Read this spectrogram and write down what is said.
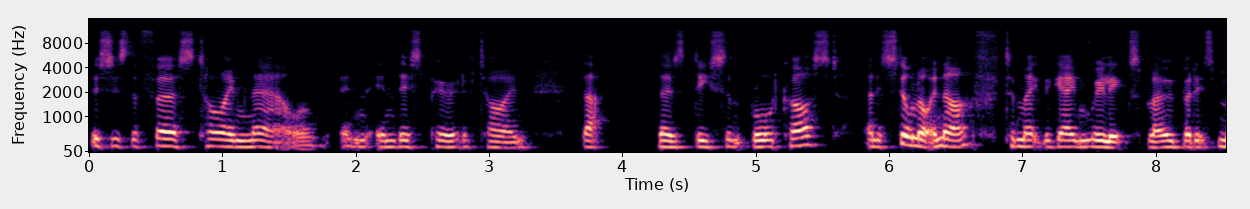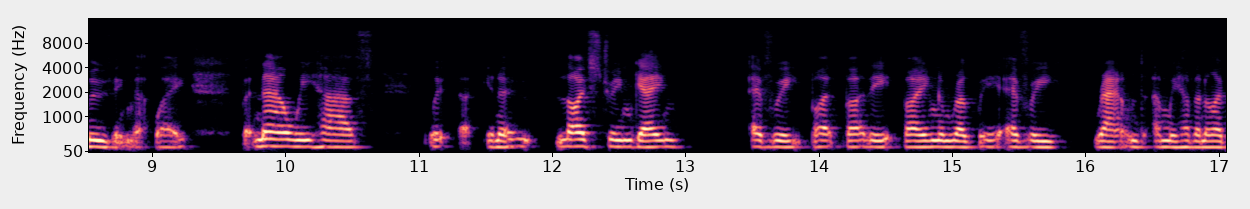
this is the first time now in in this period of time that there's decent broadcast and it's still not enough to make the game really explode but it's moving that way. But now we have uh, you know live stream game every by by the by England rugby every round and we have an I,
